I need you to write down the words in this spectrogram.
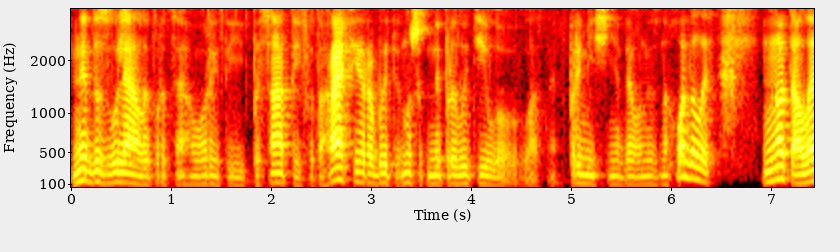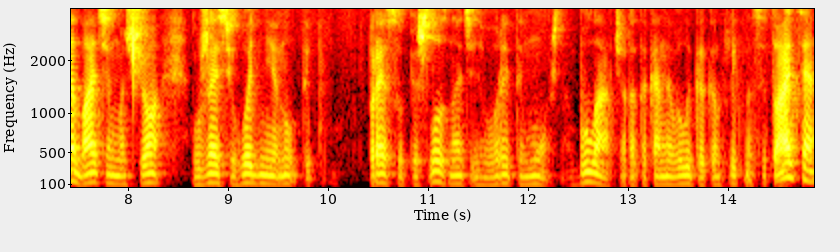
не дозволяли про це говорити і писати, і фотографії робити, ну щоб не прилетіло власне в приміщення, де вони знаходились. От, але бачимо, що вже сьогодні, ну, типу, пресу пішло, значить, говорити можна. Була вчора така невелика конфліктна ситуація.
